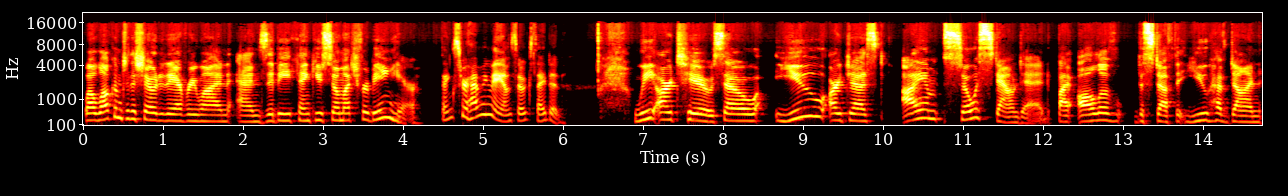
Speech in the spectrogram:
Well, welcome to the show today, everyone. And Zibby, thank you so much for being here. Thanks for having me. I'm so excited. We are too. So you are just I am so astounded by all of the stuff that you have done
